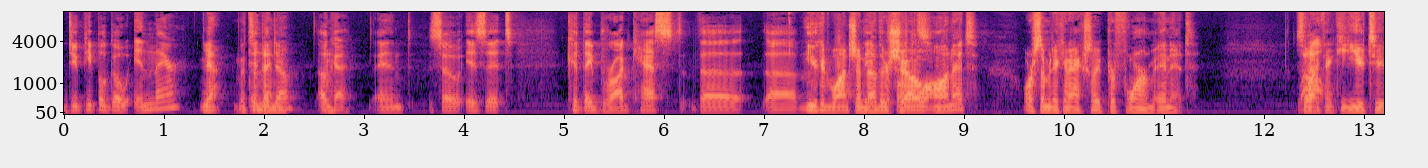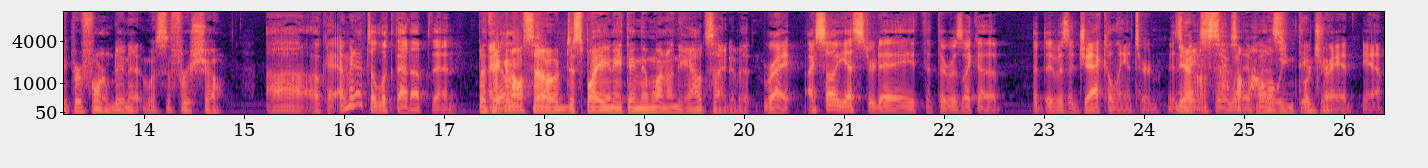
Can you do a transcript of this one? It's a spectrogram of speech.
do people go in there? Yeah, it's in a the dome. Okay, and so is it? Could they broadcast the? Um, You could watch another show on it, or somebody can actually perform in it. So I think U2 performed in it was the first show. ah, okay. I'm gonna have to look that up then. But they can also display anything they want on the outside of it. right. I saw yesterday that there was like a. It was a jack o' lantern. Is Yeah, basically what it was Halloween yeah. portrayed. Yeah.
